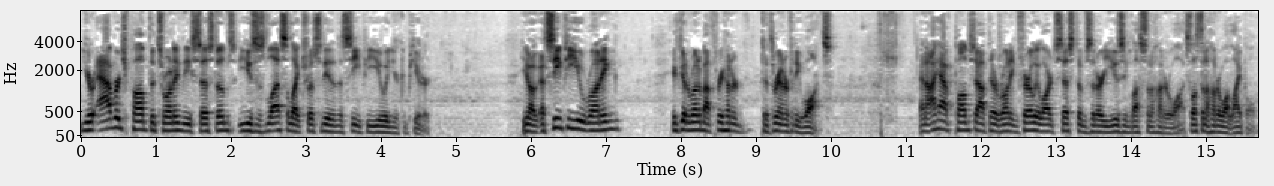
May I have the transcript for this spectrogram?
your average pump that's running these systems uses less electricity than the CPU in your computer. You know, a CPU running is going to run about 300 to 350 watts. And I have pumps out there running fairly large systems that are using less than 100 watts, less than a 100 watt light bulb.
